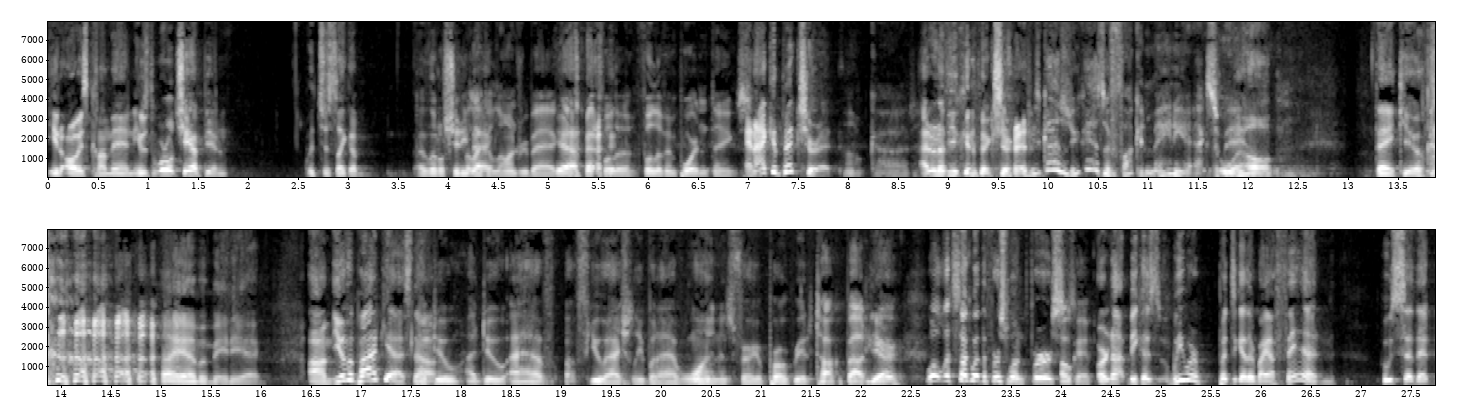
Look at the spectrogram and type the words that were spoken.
He'd always come in. He was the world champion with just like a a little shitty bag. like a laundry bag Yeah. full of full of important things. and I could picture it. oh God. I don't know if you can picture it. These guys, you guys are fucking maniacs, man. Well, thank you. I am a maniac. Um, you have a podcast now. I do, I do. I have a few actually, but I have one that's very appropriate to talk about Yeah. here. Well, let's talk about the first one first. Okay. Or not because we were put together by a fan who said that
